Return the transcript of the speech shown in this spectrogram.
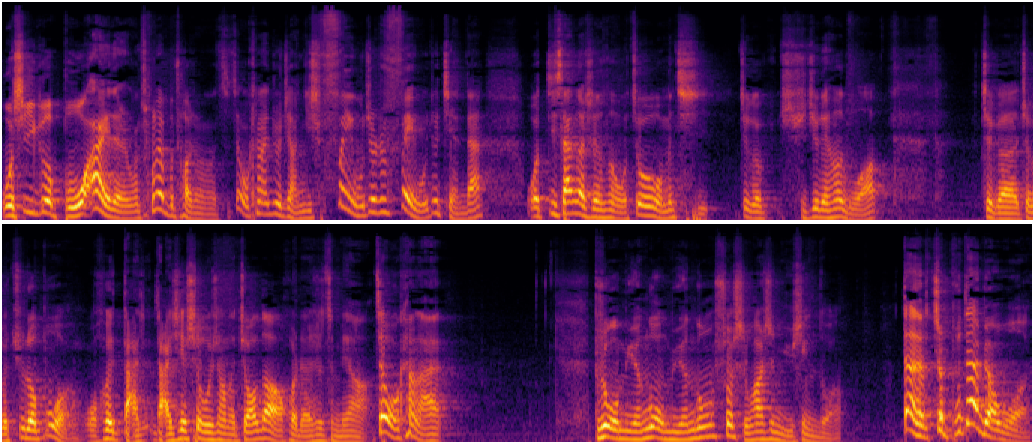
我是一个博爱的人，我从来不套这种词。在我看来，就是讲你是废物就是废物，就简单。我第三个身份，我作为我们企这个许居联合国。这个这个俱乐部，我会打打一些社会上的交道，或者是怎么样？在我看来，不是我们员工，我们员工说实话是女性多，但这不代表我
